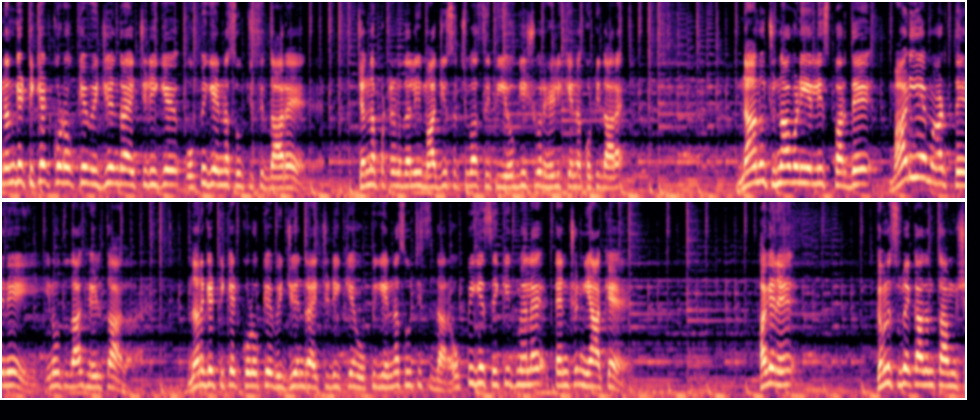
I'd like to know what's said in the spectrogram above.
ನನಗೆ ಟಿಕೆಟ್ ಕೊಡೋಕ್ಕೆ ವಿಜಯೇಂದ್ರ ಎಚ್ ಡಿಗೆ ಒಪ್ಪಿಗೆಯನ್ನು ಸೂಚಿಸಿದ್ದಾರೆ. ಚನ್ನಪಟ್ಟಣದಲ್ಲಿ ಮಾಜಿ ಸಚಿವ ಸಿ ಪಿ ಯೋಗೀಶ್ವರ್ ಹೇಳಿಕೆಯನ್ನು ಕೊಟ್ಟಿದ್ದಾರೆ. ನಾನು ಚುನಾವಣೆಯಲ್ಲಿ ಸ್ಪರ್ಧೆ ಮಾಡಿಯೇ ಮಾಡ್ತೇನೆ ಎನ್ನುವುದಾಗಿ ಹೇಳ್ತಾ ಇದ್ದಾರೆ. ನನಗೆ ಟಿಕೆಟ್ ಕೊಡೋಕೆ ವಿಜಯೇಂದ್ರ ಎಚ್ ಡಿಗೆ ಒಪ್ಪಿಗೆಯನ್ನು ಸೂಚಿಸಿದ್ದಾರೆ. ಒಪ್ಪಿಗೆ ಸಿಕ್ಕಿದ ಮೇಲೆ ಟೆನ್ಷನ್ ಯಾಕೆ? ಹಾಗೆಯೇ ಗಮನಿಸಬೇಕಾದಂಥ ಅಂಶ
